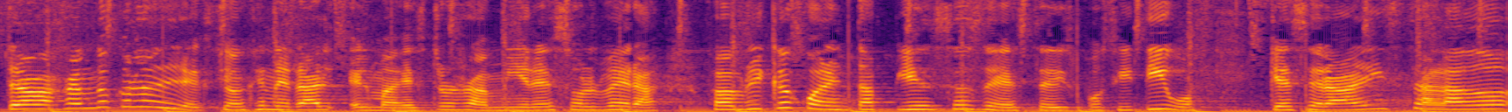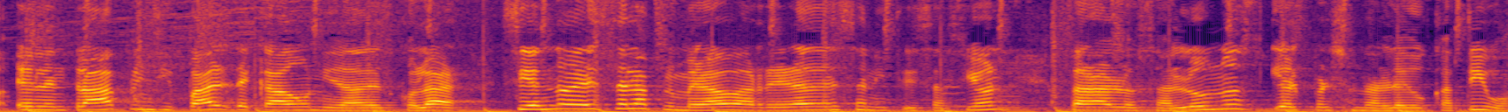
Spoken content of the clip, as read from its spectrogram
Trabajando con la dirección general, el maestro Ramírez Olvera fabrica 40 piezas de este dispositivo que será instalado en la entrada principal de cada unidad escolar, siendo esta la primera barrera de sanitización para los alumnos y el personal educativo.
